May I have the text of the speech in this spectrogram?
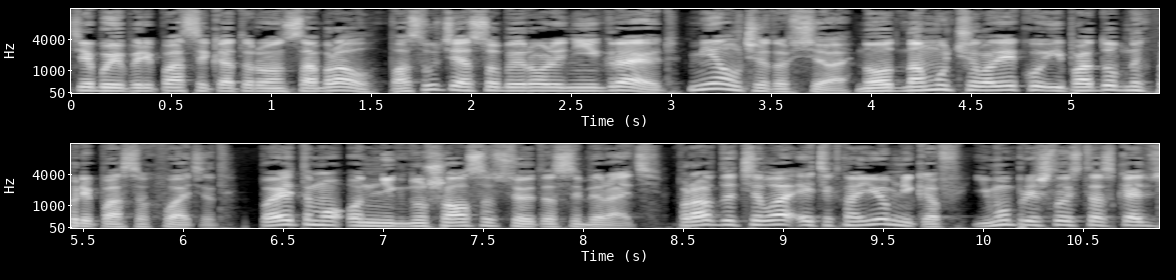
те боеприпасы, припасы, которые он собрал, по сути особой роли не играют. Мелочь это все, но одному человеку и подобных припасов хватит. Поэтому он не гнушался все это собирать. Правда, тела этих наемников ему пришлось таскать в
